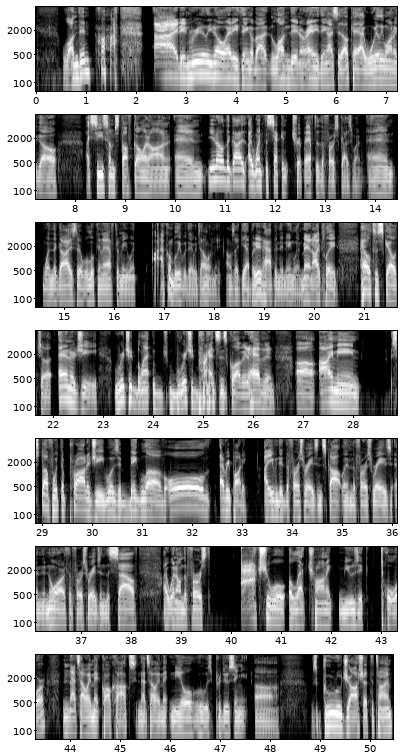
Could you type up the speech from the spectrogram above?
London? I didn't really know anything about London or anything. I said, okay, I really want to go. I see some stuff going on. And, you know, the guys, I went the second trip after the first guys went. And when the guys that were looking after me went, I couldn't believe what they were telling me. I was like, yeah, but it happened in England. Man, I played Helter Skelter, Energy, Richard Richard Branson's Club in Heaven. Uh, I mean, stuff with the Prodigy was a big love. All every party. I even did the first raves in Scotland, the first raves in the north, the first raves in the south. I went on the first actual electronic music tour. And that's how I met Carl Cox. And that's how I met Neil, who was producing, uh, was Guru Josh at the time.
